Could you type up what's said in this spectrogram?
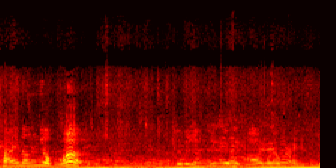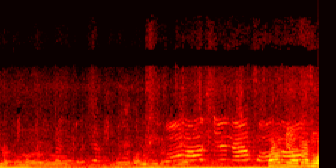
才能有啊。三秒，大叔，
